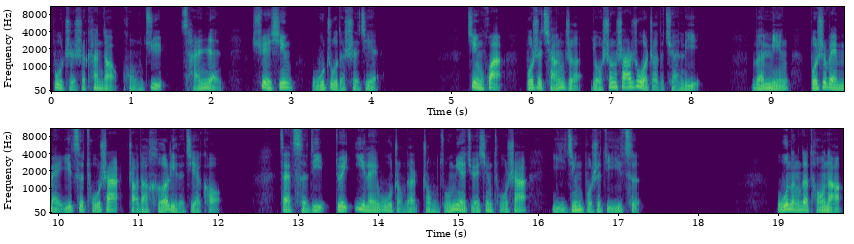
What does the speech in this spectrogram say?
不只是看到恐惧、残忍、血腥、无助的世界。进化不是强者有生杀弱者的权利，文明不是为每一次屠杀找到合理的借口。在此地对异类物种的种族灭绝性屠杀已经不是第一次。无能的头脑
